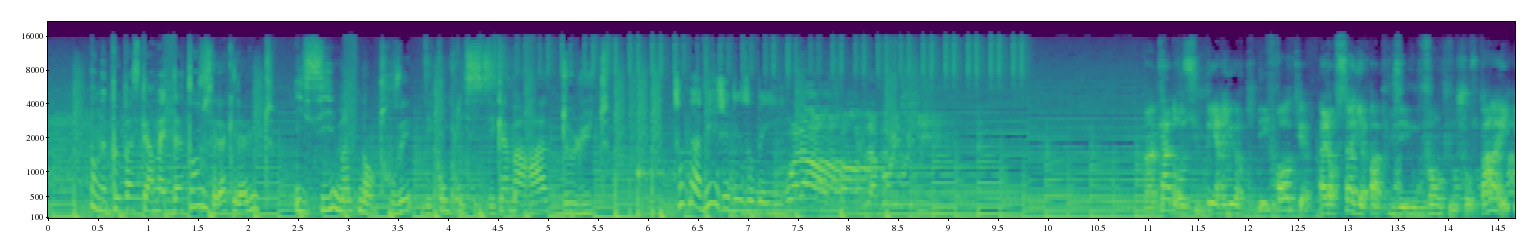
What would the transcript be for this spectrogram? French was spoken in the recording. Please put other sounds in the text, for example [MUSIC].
On ne peut pas se permettre d'attendre. C'est là qu'est la lutte. Ici, maintenant, trouver des complices, des camarades de lutte. Toute ma vie, j'ai désobéi. Voilà enfin de la poésie un cadre supérieur qui défroque, alors ça, il n'y a pas plus émouvant qu'une chose pareille.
